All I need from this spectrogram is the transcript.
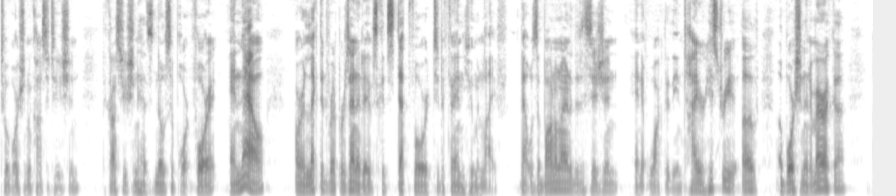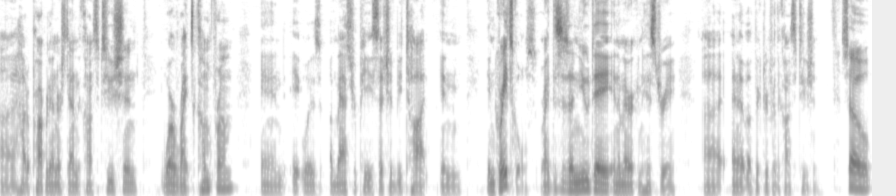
to abortion in the Constitution. The Constitution has no support for it. And now our elected representatives could step forward to defend human life. That was the bottom line of the decision, and it walked through the entire history of abortion in America, uh, how to properly understand the Constitution, where rights come from. And it was a masterpiece that should be taught in, in grade schools, right? This is a new day in American history uh, and a, a victory for the Constitution. So,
